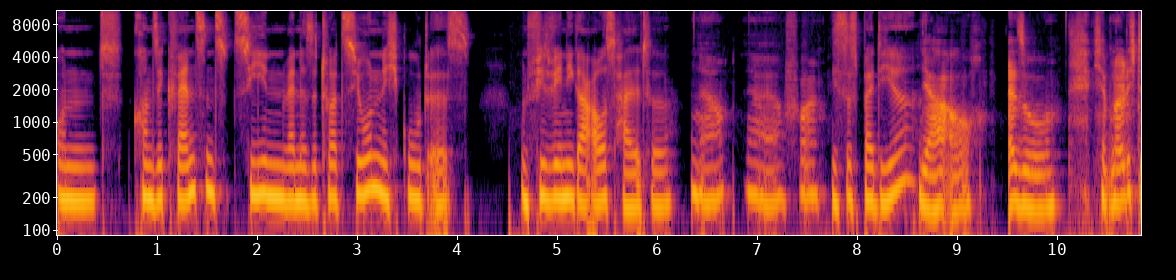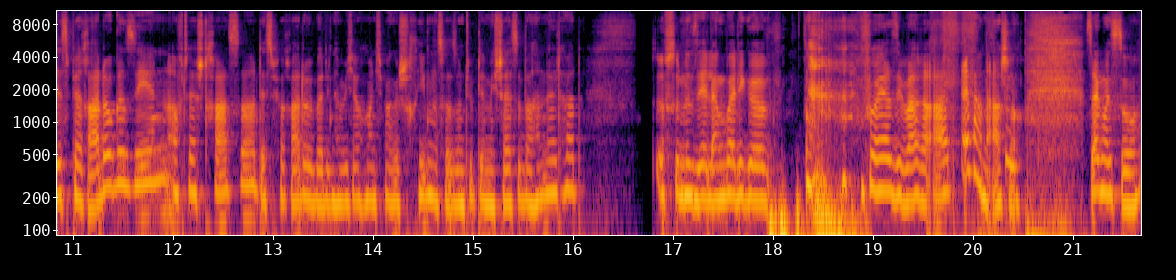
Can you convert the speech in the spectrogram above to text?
Und Konsequenzen zu ziehen, wenn eine Situation nicht gut ist und viel weniger aushalte. Ja, ja, ja, voll. Wie ist es bei dir? Ja, auch. Also, ich habe neulich Desperado gesehen auf der Straße. Desperado, über den habe ich auch manchmal geschrieben. Das war so ein Typ, der mich scheiße behandelt hat. Auf so eine sehr langweilige, vorhersehbare Art. Einfach ein Arschloch. Sagen wir es so.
